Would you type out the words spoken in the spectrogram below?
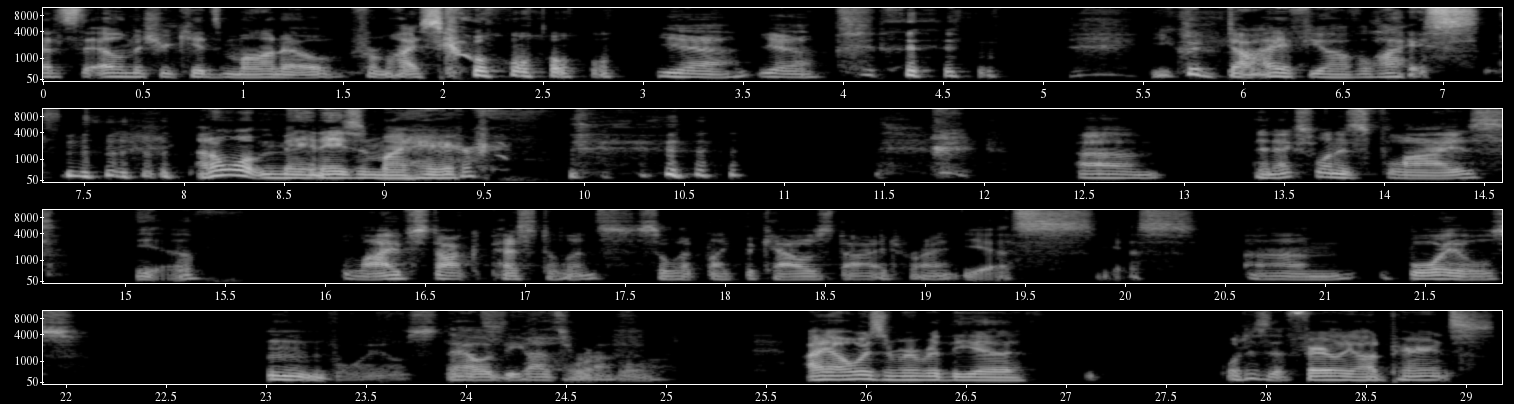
that's the elementary kids mono from high school. yeah yeah you could die if you have lice. I don't want mayonnaise in my hair. um the next one is flies Yeah. livestock pestilence so what like the cows died right Yes. Yes. um boils Mm, boils that would be that's horrible. rough I always remember the uh what is it, Fairly Odd Parents?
